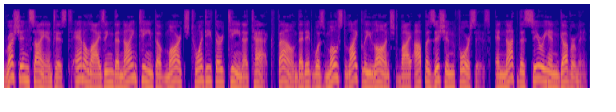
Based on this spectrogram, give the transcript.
Russian scientists analyzing the 19 March 2013 attack found that it was most likely launched by opposition forces, and not the Syrian government.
